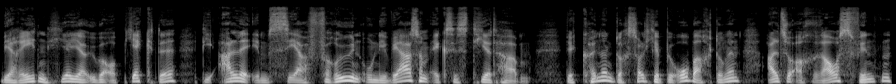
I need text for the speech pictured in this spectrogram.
wir reden hier ja über Objekte, die alle im sehr frühen Universum existiert haben. Wir können durch solche Beobachtungen also auch rausfinden,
